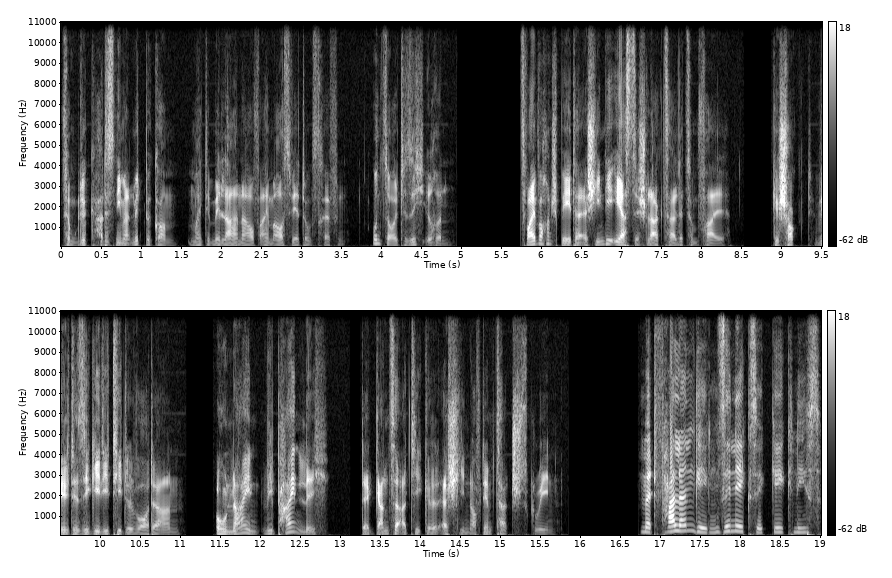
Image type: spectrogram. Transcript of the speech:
Zum Glück hat es niemand mitbekommen, meinte Milana auf einem Auswertungstreffen und sollte sich irren. Zwei Wochen später erschien die erste Schlagzeile zum Fall. Geschockt wählte Sigi die Titelworte an. Oh nein, wie peinlich! Der ganze Artikel erschien auf dem Touchscreen. Mit Fallen gegen Sinexik-Gegnis.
